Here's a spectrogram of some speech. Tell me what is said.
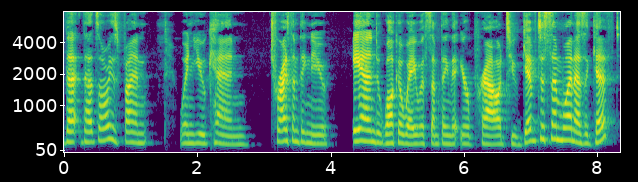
That that's always fun when you can try something new and walk away with something that you're proud to give to someone as a gift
